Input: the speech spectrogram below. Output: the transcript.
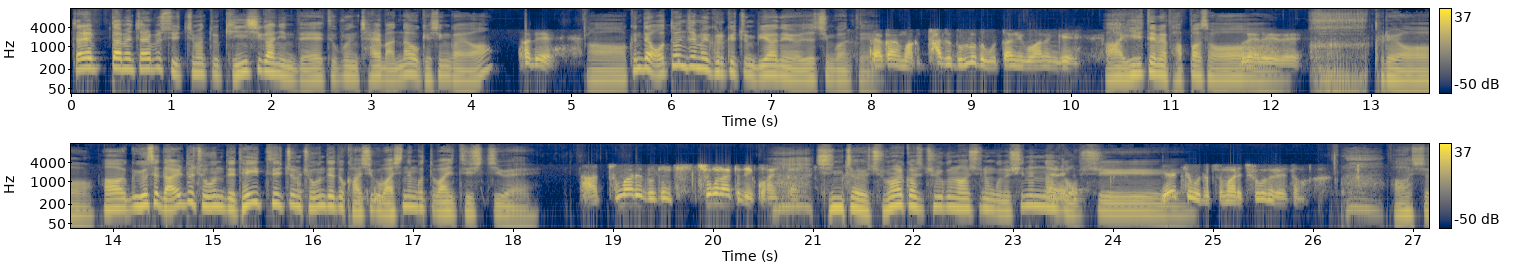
짧다면 짧을 수 있지만 또 긴 시간인데 두 분 잘 만나고 계신가요? 아, 네. 어, 근데 어떤 점이 그렇게 좀 미안해요, 여자친구한테? 약간 막 자주 놀러도 못 다니고 하는 게. 아, 일 때문에 바빠서. 네네네. 그래요. 아, 요새 날도 좋은데 데이트 좀 좋은데도 가시고 맛있는 것도 많이 드시지 왜? 아, 주말에도 좀 출근할 때도 있고 하니까. 진짜요. 주말까지 출근하시는구나. 쉬는 날도 네. 없이. 여자친구도 주말에 출근을 해서. 아, 진짜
